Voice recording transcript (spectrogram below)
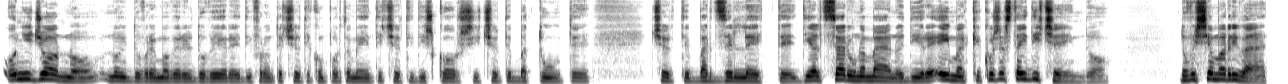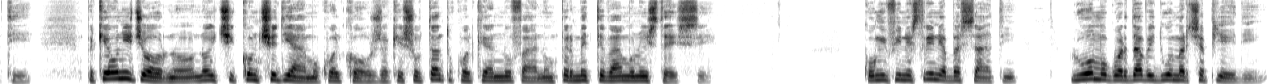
ogni giorno noi dovremmo avere il dovere di fronte a certi comportamenti, certi discorsi, certe battute, certe barzellette, di alzare una mano e dire ehi ma che cosa stai dicendo? Dove siamo arrivati? Perché ogni giorno noi ci concediamo qualcosa che soltanto qualche anno fa non permettevamo noi stessi. Con i finestrini abbassati, l'uomo guardava i due marciapiedi,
